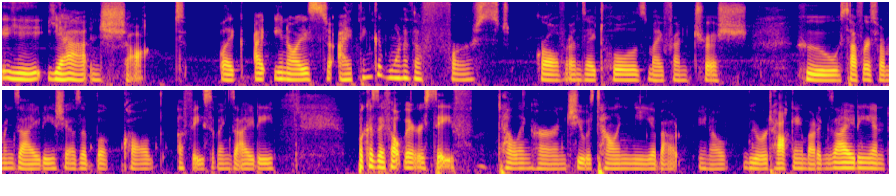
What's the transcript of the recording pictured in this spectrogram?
Yeah and shocked like i you know i used to, i think of one of the first girlfriends i told is my friend trish who suffers from anxiety she has a book called a face of anxiety because i felt very safe telling her and she was telling me about you know we were talking about anxiety and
